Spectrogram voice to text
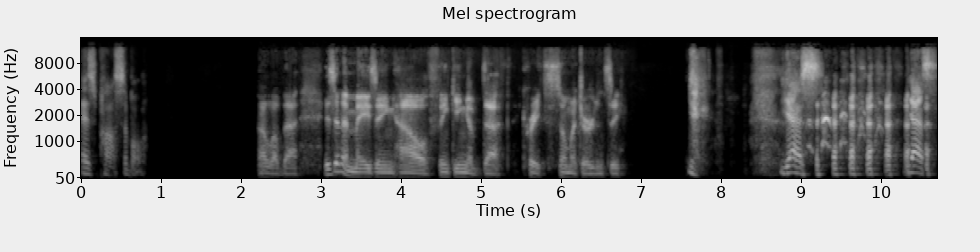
as possible. I love that. Isn't it amazing how thinking of death creates so much urgency? Yes. yes.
